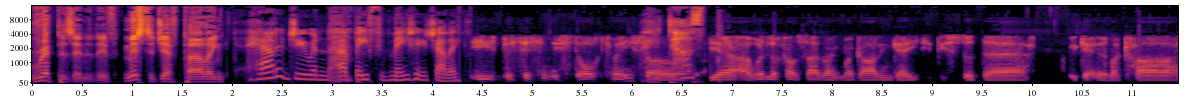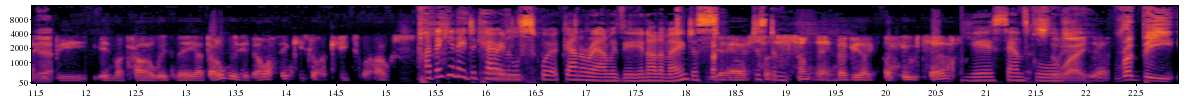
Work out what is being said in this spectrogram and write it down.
representative, Mr. Geoff Parling. How did you and uh, Beef meet each other? He's persistently stalked me, so He does? yeah, I would look outside my, my garden gate. He'd be stood there. I'd be getting in my car. Yeah. He'd be in my car with me. I don't really know. I think he's got a key to my house. I think you need to carry a little squirt gun around with you, you know what I mean? Just, Yeah, just so- a, something. Maybe like a hooter. yeah, sounds That's the way. Yeah. Rugby,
